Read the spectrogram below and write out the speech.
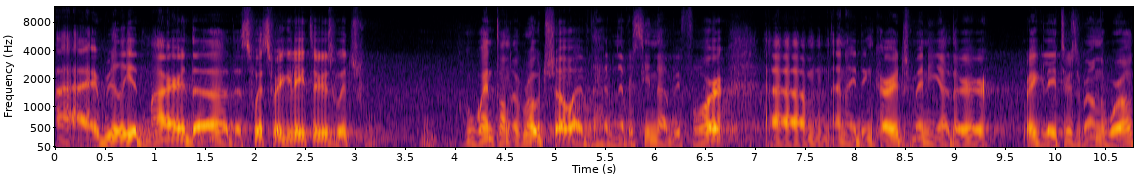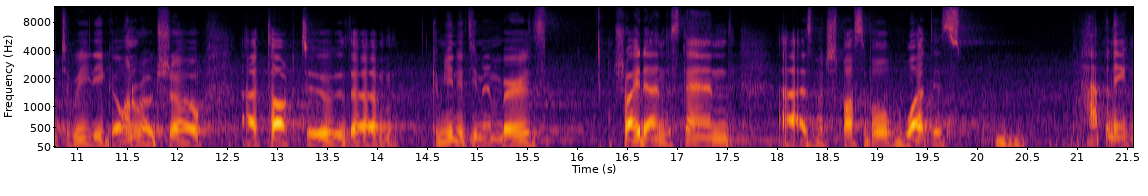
I, I really admire the, the Swiss regulators, which who went on a roadshow. I had never seen that before. Um, and I'd encourage many other regulators around the world to really go on a roadshow, uh, talk to the community members, try to understand uh, as much as possible what is happening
